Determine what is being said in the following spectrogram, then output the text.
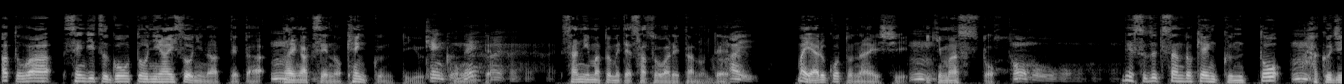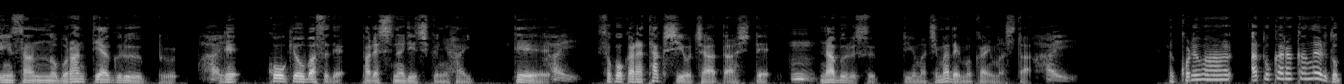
あとは先日強盗に遭いそうになってた大学生のケン君っていうケン君ね。はいはいはい3人まとめて誘われたので、はい。はい。まあやることないし、うん行きますと。ほうほうほう。で、鈴木さんとケン君とうん白人さんのボランティアグループはい。で、公共バスでパレスチナ自治区に入って、はい。そこからタクシーをチャーターして、うん。ナブルスっていう街まで向かいました。はい。これは、後から考えると、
